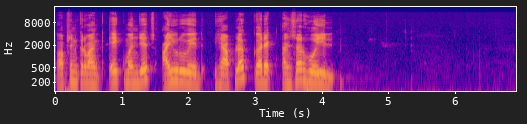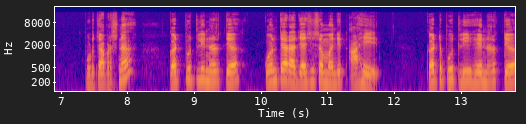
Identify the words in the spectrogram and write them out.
ऑप्शन क्रमांक एक म्हणजेच आयुर्वेद. हे आपलं करेक्ट आन्सर होईल. पुढचा प्रश्न कठपुतली नृत्य कोणत्या राज्याशी संबंधित आहे? कठपुतली हे नृत्य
